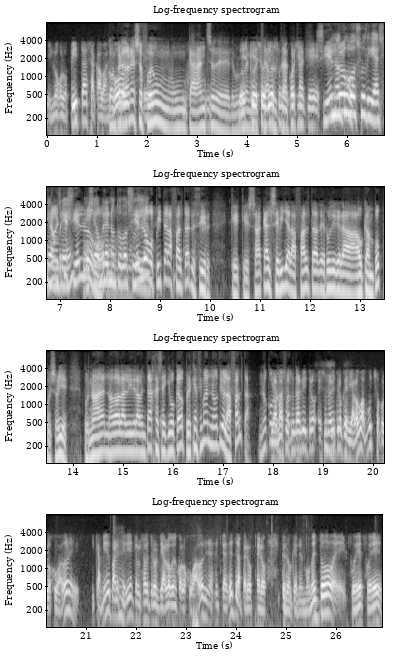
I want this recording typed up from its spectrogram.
y luego lo pita, se acaba en Con perdón, eso fue eh, un, cagancho de, de Es que eso es una cosa que... Si él no tuvo su día ese hombre, si él luego, ese hombre no tuvo su si él luego pita la falta, es decir, que, saca el Sevilla la falta de Rudiger a Ocampo, pues oye, pues no ha, no ha, dado la ley de la ventaja, se ha equivocado, pero es que encima no dio la falta. No y además es un árbitro, es un mm. árbitro que dialoga mucho con los jugadores. Y que a mí me parece bien que los árbitros dialoguen con los jugadores, etcétera, etcétera, pero, pero, pero que en el momento eh, fue, fue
